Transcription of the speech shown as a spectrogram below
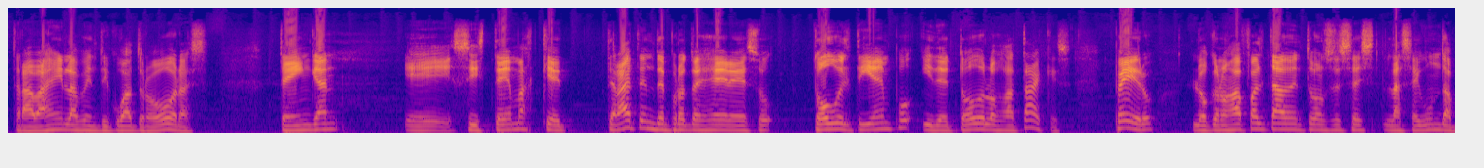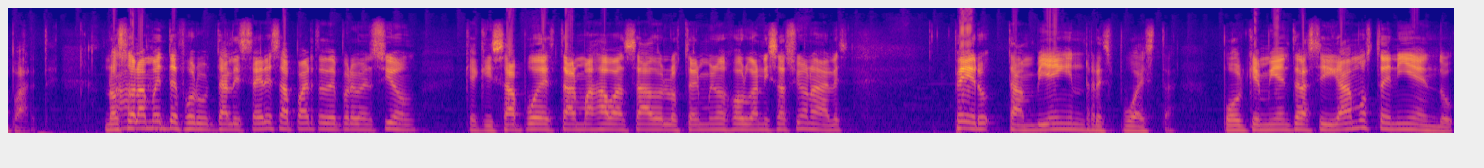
trabajen las 24 horas, tengan eh, sistemas que traten de proteger eso todo el tiempo y de todos los ataques. Pero lo que nos ha faltado entonces es la segunda parte. No solamente fortalecer esa parte de prevención, que quizá puede estar más avanzado en los términos organizacionales, pero también en respuesta. Porque mientras sigamos teniendo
